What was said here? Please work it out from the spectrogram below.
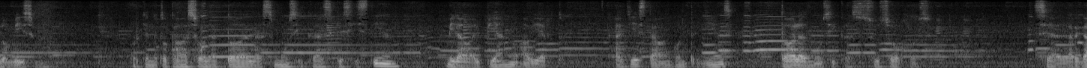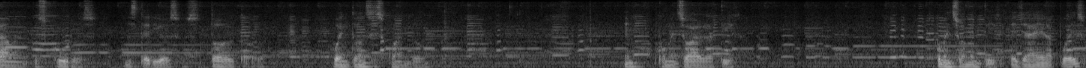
lo mismo, porque no tocaba sola todas las músicas que existían, miraba el piano abierto. Allí estaban contenidas todas las músicas, sus ojos se alargaban oscuros, misteriosos, todo, todo. Fue entonces cuando em, comenzó a latir. Comenzó a mentir. Ella era pues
